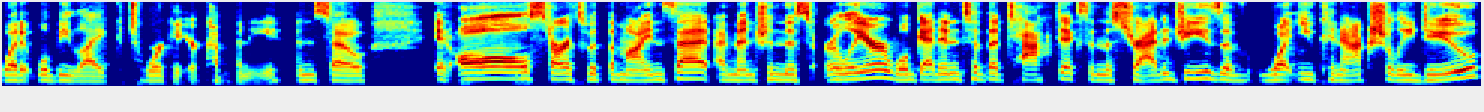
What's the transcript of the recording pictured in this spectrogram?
what it will be like to work at your company. And so it all starts with the mindset. I mentioned this earlier. We'll get into the tactics and the strategies of what you can actually do.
